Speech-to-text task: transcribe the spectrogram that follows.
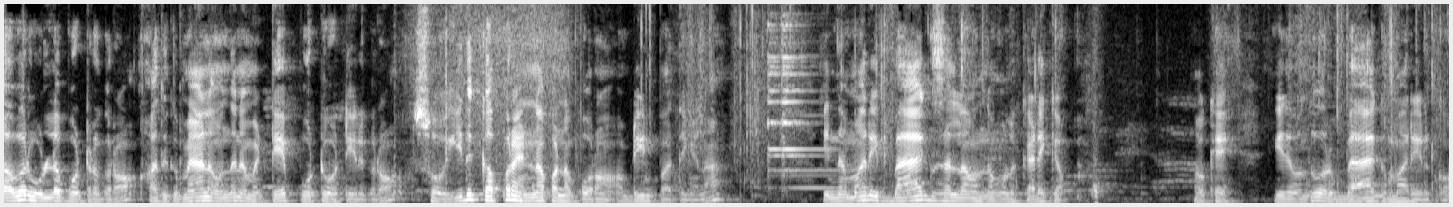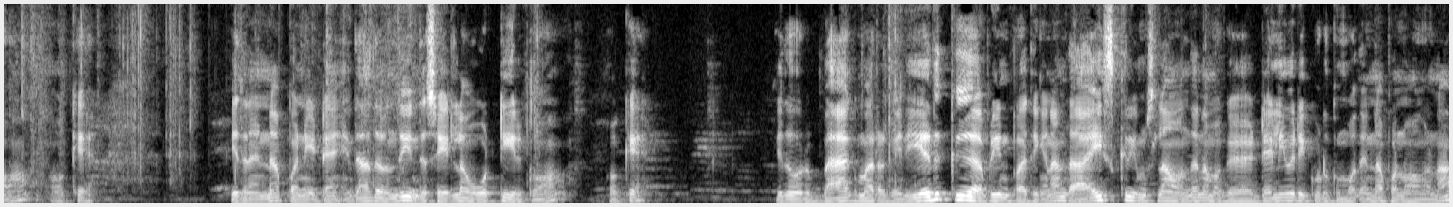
கவர் உள்ளே போட்டிருக்கிறோம். அதுக்கு மேலே வந்து நம்ம டேப் போட்டு ஒட்டியிருக்கிறோம். ஸோ இதுக்கப்புறம் என்ன பண்ண போகிறோம் அப்படின்னு பார்த்தீங்கன்னா இந்த மாதிரி பேக்ஸ் எல்லாம் வந்து உங்களுக்கு கிடைக்கும். ஓகே இது வந்து ஒரு பேக் மாதிரி இருக்கும். ஓகே இதை நான் என்ன பண்ணிட்டேன்? இதாவது வந்து இந்த சைட்லாம் ஒட்டி இருக்கும் ஓகே இது ஒரு பேக் மாதிரி இருக்குது இது எதுக்கு அப்படின்னு பார்த்தீங்கன்னா இந்த ஐஸ்கிரீம்ஸ்லாம் வந்து நமக்கு டெலிவரி கொடுக்கும்போது என்ன பண்ணுவாங்கன்னா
